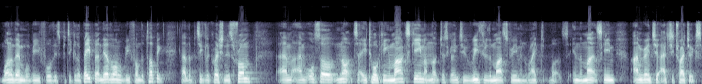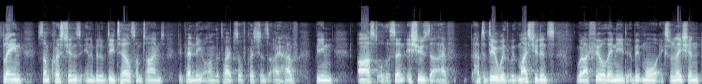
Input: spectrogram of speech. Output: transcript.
one of them will be for this particular paper, and the other one will be from the topic that the particular question is from. Um, I'm also not a talking mark scheme. I'm not just going to read through the mark scheme and write what's in the mark scheme. I'm going to actually try to explain some questions in a bit of detail sometimes, depending on the types of questions I have been asked or the certain issues that I've had to deal with with my students where I feel they need a bit more explanation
